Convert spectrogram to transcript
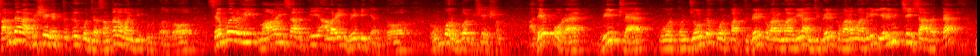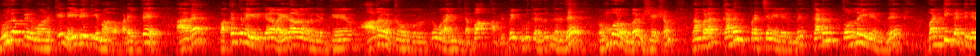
சந்தன அபிஷேகத்துக்கு கொஞ்சம் சந்தனம் வாங்கி கொடுக்கறதோ செவ்வரளி மாலை சார்த்தி அவரை வேண்டிக்கிறதோ ரொம்ப ரொம்ப விசேஷம். அதே போல வீட்டில் ஒரு கொஞ்சோண்டு ஒரு பத்து பேருக்கு வர மாதிரி அஞ்சு பேருக்கு வர மாதிரி எலுமிச்சை சாதத்தை முருகப்பெருமானுக்கு நெய்வேத்தியமாக படைத்து அதை பக்கத்தில் இருக்கிற வயதானவர்களுக்கு ஆதரவற்றவர்களுக்கு ஒரு ஐந்து டப்பா அப்படி போய் கொடுக்கறதுங்கிறது ரொம்ப ரொம்ப விசேஷம். நம்மளை கடன் பிரச்சனையிலிருந்து கடன் தொல்லையிலிருந்து வட்டி கட்டுகிற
